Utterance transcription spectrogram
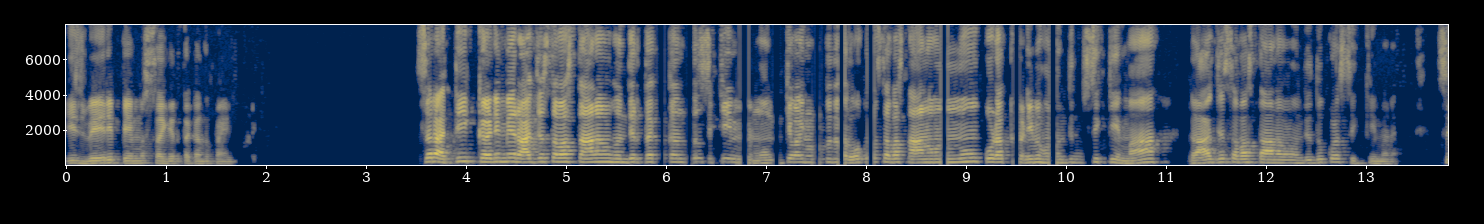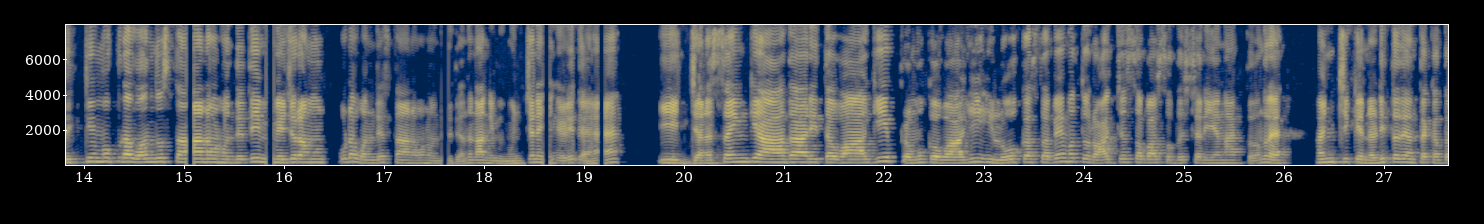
ಈಸ್ ವೆರಿ ಫೇಮಸ್ ಆಗಿರ್ತಕ್ಕಂಥ ಪಾಯಿಂಟ್ ಸರ್, ಅತಿ ಕಡಿಮೆ ರಾಜ್ಯಸಭಾ ಸ್ಥಾನವನ್ನು ಹೊಂದಿರತಕ್ಕಂಥ ಸಿಕ್ಕಿಂ, ಮುಖ್ಯವಾಗಿ ನೋಡ್ಕೊಂಡ್ರೆ ಲೋಕಸಭಾ ಸ್ಥಾನವನ್ನು ಕೂಡ ಕಡಿಮೆ ಹೊಂದಿದ್ದು ಸಿಕ್ಕಿಂ ರಾಜ್ಯಸಭಾ ಸ್ಥಾನವನ್ನು ಹೊಂದಿದ್ದು ಕೂಡ ಸಿಕ್ಕಿಮನೆ. ಸಿಕ್ಕಿಂ ಕೂಡ ಒಂದು ಸ್ಥಾನವನ್ನು ಹೊಂದೈತಿ ಮಿಜೋರಾಂ ಕೂಡ ಒಂದೇ ಸ್ಥಾನವನ್ನು ಹೊಂದಿದೆ. ಅಂದ್ರೆ ನಾನು ನಿಮ್ಗೆ ಮುಂಚೆನೆ ಹೇಳಿದೆ, ಈ ಜನಸಂಖ್ಯೆ ಆಧಾರಿತವಾಗಿ, ಪ್ರಮುಖವಾಗಿ ಈ ಲೋಕಸಭೆ ಮತ್ತು ರಾಜ್ಯಸಭಾ ಸದಸ್ಯರು ಏನಾಗ್ತದೆ ಅಂದ್ರೆ ಹಂಚಿಕೆ ನಡೀತದೆ ಅಂತಕ್ಕಂಥ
